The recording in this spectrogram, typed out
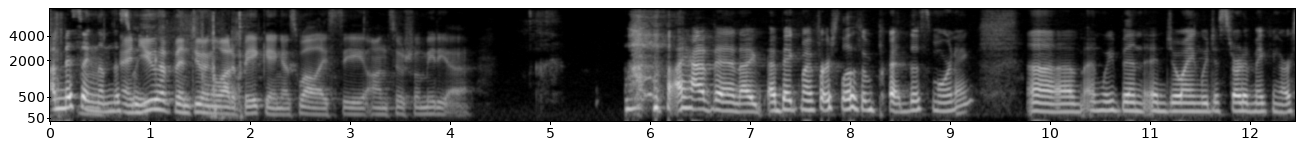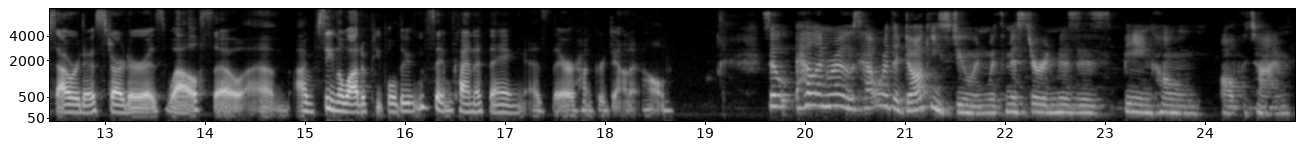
I'm missing mm. them this and week. And you have been doing a lot of baking as well, I see on social media. I have been. I, I baked my first loaf of bread this morning. Um, and we've been enjoying, we just started making our sourdough starter as well. So um, I've seen a lot of people doing the same kind of thing as they're hunkered down at home. So, Helen Rose, how are the doggies doing with Mr. and Mrs. being home all the time?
